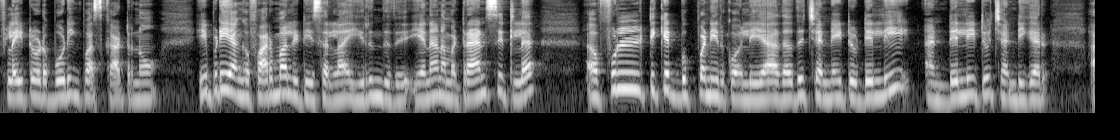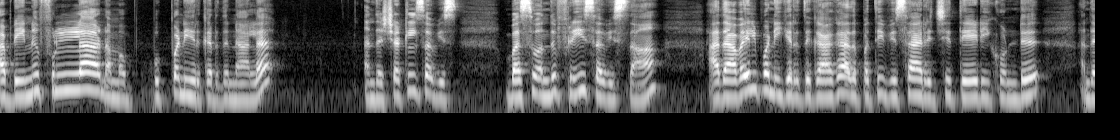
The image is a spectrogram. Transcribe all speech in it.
ஃப்ளைட்டோட போர்டிங் பாஸ் காட்டணும். இப்படி அங்கே ஃபார்மாலிட்டிஸ் எல்லாம் இருந்தது. ஏன்னா நம்ம டிரான்சிட்டில் ஃபுல் டிக்கெட் புக் பண்ணியிருக்கோம் இல்லையா? அதாவது Chennai to Delhi and Delhi to Chandigarh அப்படின்னு ஃபுல்லாக நம்ம புக் பண்ணியிருக்கிறதுனால அந்த ஷட்டில் சர்வீஸ் பஸ் வந்து ஃப்ரீ சர்வீஸ் தான். அதை அவைல் பண்ணிக்கிறதுக்காக அதை பற்றி விசாரித்து தேடி கொண்டு அந்த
